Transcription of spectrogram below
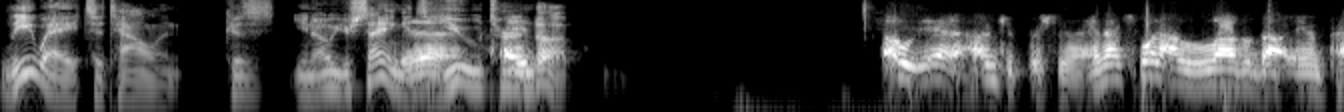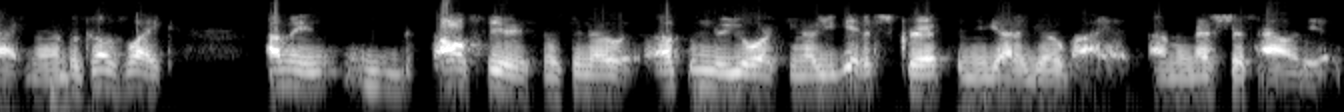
leeway to talent because you know you're saying it's you turned hey, up. Oh yeah, hundred percent, and that's what I love about Impact, man. Because like, I mean, all seriousness, you know, up in New York, you know, you get a script and you got to go by it. I mean, that's just how it is.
